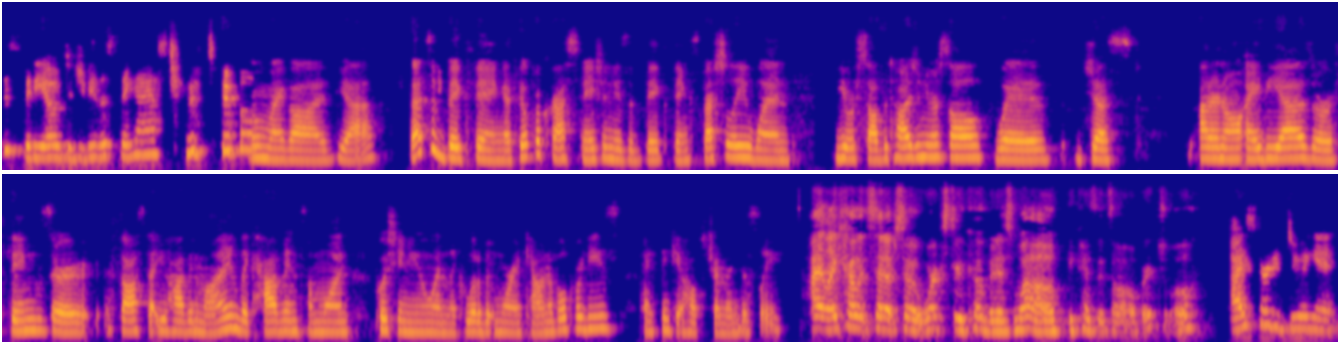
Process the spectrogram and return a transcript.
this video, did you do this thing I asked you to do? Oh my god, yeah. That's a big thing. I feel procrastination is a big thing, especially when you're sabotaging yourself with just I don't know, ideas or things or thoughts that you have in mind, like having someone pushing you and like a little bit more accountable for these, I think it helps tremendously. I like how it's set up so it works through COVID as well because it's all virtual. I started doing it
